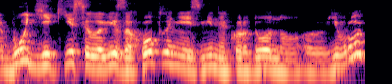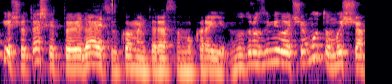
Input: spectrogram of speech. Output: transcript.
будь-які силові захоплення і зміни кордону е, в Європі, що теж відповідає цілком інтересам України. Ну зрозуміло, чому, тому що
